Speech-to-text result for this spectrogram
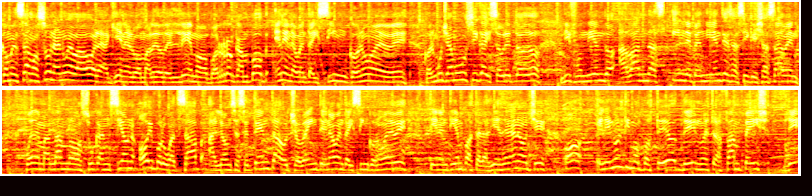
Comenzamos una nueva hora aquí en el bombardeo del demo por Rock and Pop en el 95.9 con mucha música y sobre todo difundiendo a bandas independientes, así que ya saben, pueden mandarnos su canción hoy por WhatsApp al 1170 820 959, tienen tiempo hasta las 10 de la noche o en el último posteo de nuestra fanpage de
